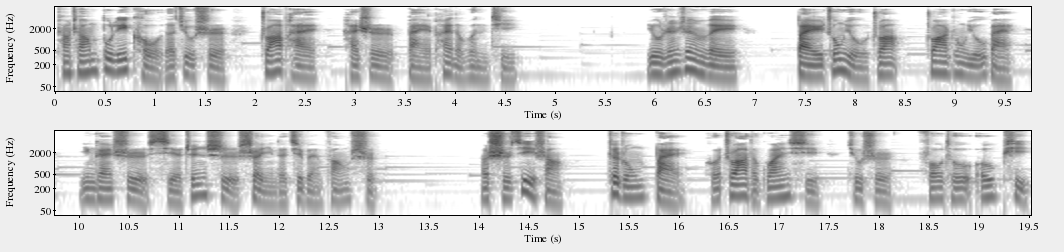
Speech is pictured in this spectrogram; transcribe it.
常常不离口的就是抓拍还是摆拍的问题。有人认为，摆中有抓，抓中有摆，应该是写真式摄影的基本方式。而实际上，这种摆和抓的关系就是 photo op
